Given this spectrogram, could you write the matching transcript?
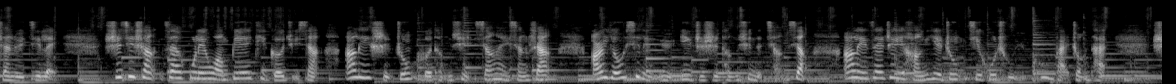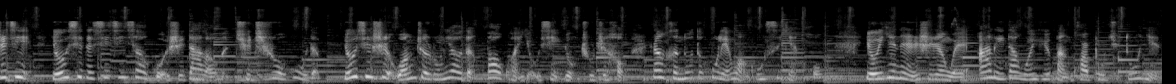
战略积累。实际上，在互联网 BAT 格局下，阿里始终和腾讯相爱相杀，而游戏领域一直是腾讯的强项。阿里在这一行业中几乎处于空白状态。实际游戏的吸金效果是大佬们趋之若鹜的，尤其是王者荣耀等爆款游戏涌出之后，让很多的互联网公司眼红。有业内人士认为，阿里大文娱板块布局多年，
